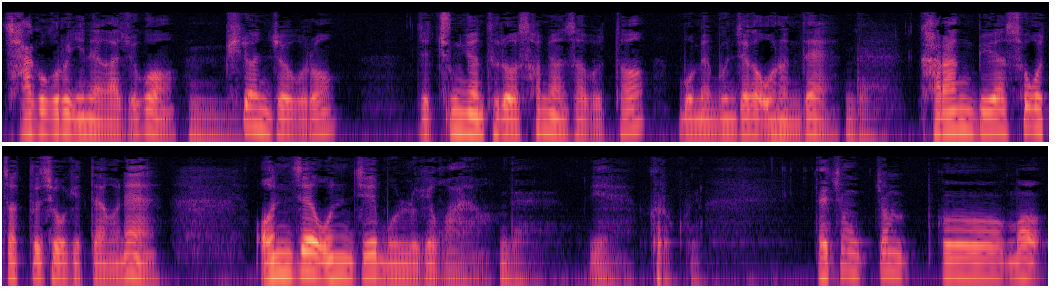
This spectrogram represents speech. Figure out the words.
자극으로 인해 가지고 음. 필연적으로 이제 중년 들어서면서부터 몸에 문제가 오는데 네. 가랑비에 속옷 젖듯이 오기 때문에 언제 온지 모르게 와요. 네. 예. 그렇군요. 대충 좀 그 뭐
